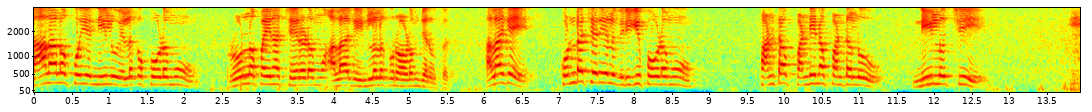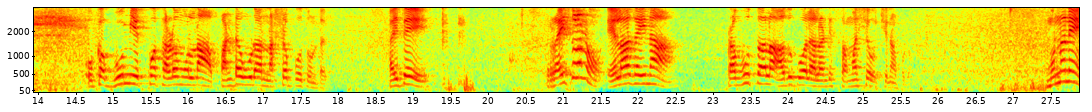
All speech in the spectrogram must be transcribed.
నాలాలో పోయే నీళ్ళు వెళ్ళకపోవడము రోళ్ళపైన చేరడము అలాగే ఇళ్ళలకు రావడం జరుగుతుంది. అలాగే కొండ చర్యలు విరిగిపోవడము పంట పండిన పంటలు నీళ్ళొచ్చి ఒక భూమి ఎక్కువ తడడం వలన పంట కూడా నష్టపోతుంటుంది. అయితే రైతులను ఎలాగైనా ప్రభుత్వాలు ఆదుకోవాలి అలాంటి సమస్య వచ్చినప్పుడు. మొన్ననే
